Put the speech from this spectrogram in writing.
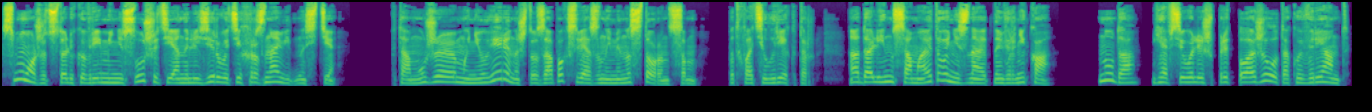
сможет столько времени слушать и анализировать их разновидности? К тому же мы не уверены, что запах связан именно с Торренсом», — подхватил ректор. «А Долин сама этого не знает наверняка». «Ну да, я всего лишь предположила такой вариант,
